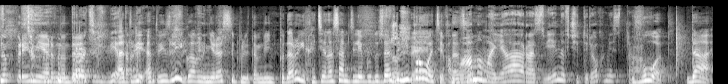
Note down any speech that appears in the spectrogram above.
Ну, примерно, да. Отвезли, и, главное, не рассыпали там где-нибудь по дороге, хотя, на самом деле, я буду даже не против. А мама моя развеяна в четырех местах. Вот, да.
